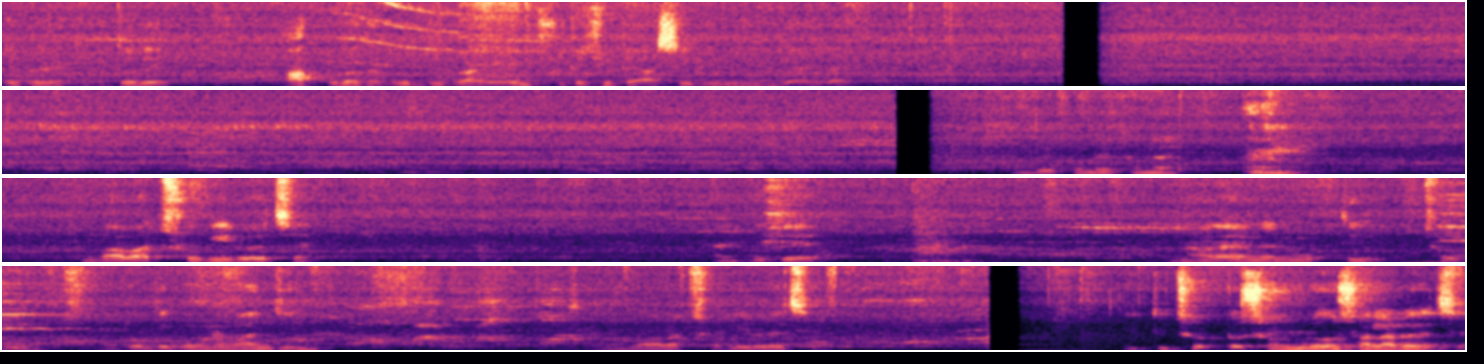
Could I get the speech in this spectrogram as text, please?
ভেবে ভেতরে আকুলতা বৃদ্ধি পায় এবং ছুটে ছুটে আসি বিভিন্ন জায়গায়। দেখুন, এখানে বাবার ছবি রয়েছে। একদিকে নারায়ণের মূর্তি, ছবি, অপরদিকে হনুমানজি বাবার ছবি রয়েছে। একটি ছোট্ট সংগ্রহশালা রয়েছে।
